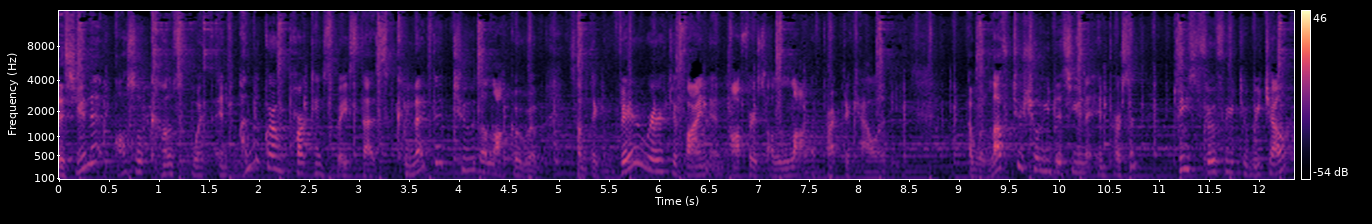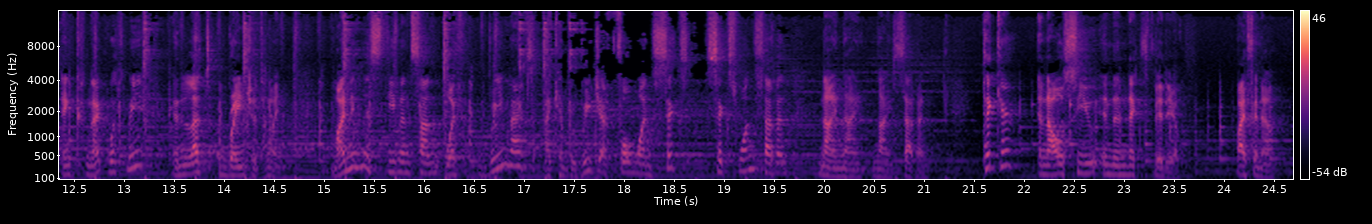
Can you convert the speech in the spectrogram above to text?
This unit also comes with an underground parking space that's connected to the locker room, something very rare to find and offers a lot of practicality. I would love to show you this unit in person. Please feel free to reach out and connect with me and let's arrange a time. My name is Stephen Sun with REMAX. I can be reached at 416-617-9997. Take care and I will see you in the next video. Bye for now.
